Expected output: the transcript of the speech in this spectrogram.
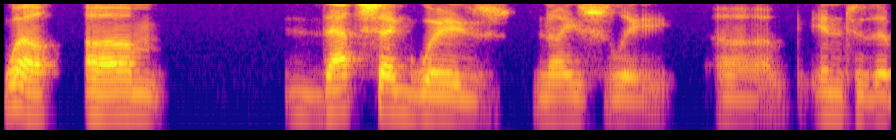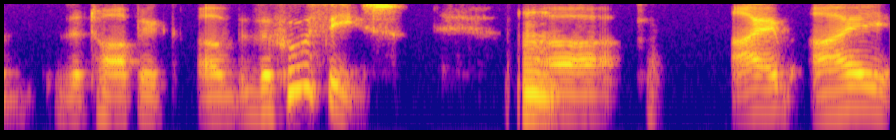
Well, um, that segues nicely uh, into the the topic of the Houthis. Mm. Uh, I I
